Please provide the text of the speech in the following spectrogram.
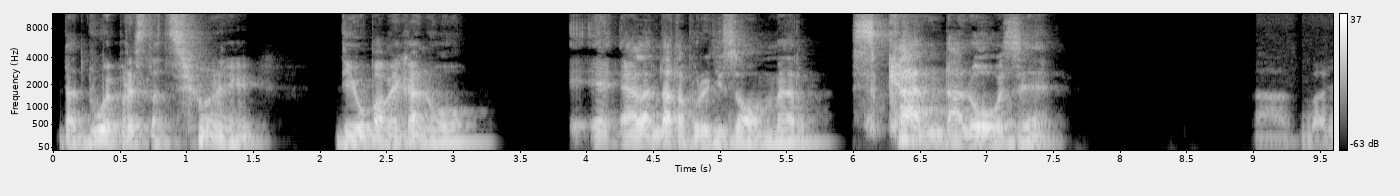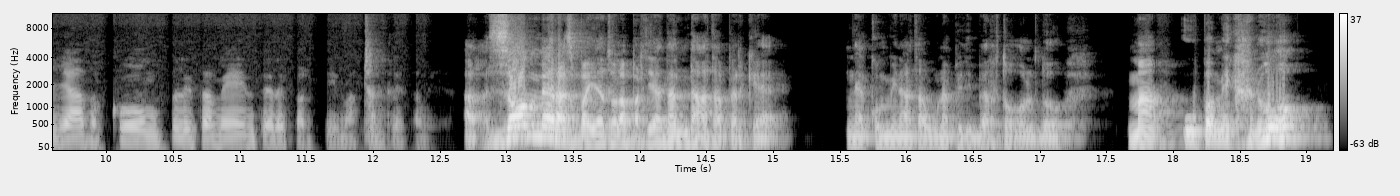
da due prestazioni di Upamecano e, e all'andata pure di Sommer scandalose ha sbagliato completamente le partite. Cioè, completamente. Allora, Sommer ha sbagliato la partita d'andata perché ne ha combinata una più di Bertoldo, ma Upamecano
